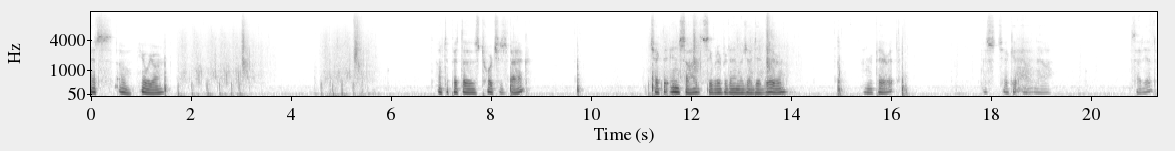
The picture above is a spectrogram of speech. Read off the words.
That's, oh, here we are. I'll have to put those torches back. Check the inside, see whatever damage I did there, and repair it. Let's check it out now. Is that it?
